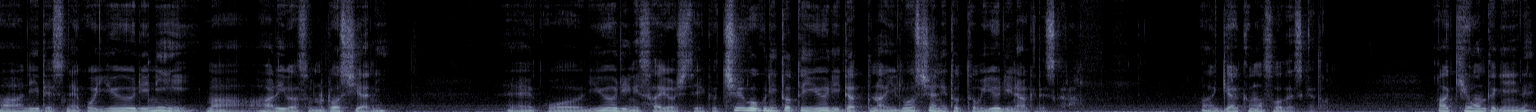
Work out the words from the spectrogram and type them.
あ、にですね、こう有利に、まあ、あるいはそのロシアに、えー、こう有利に作用していく。中国にとって有利だってのはロシアにとっても有利なわけですから。まあ、逆もそうですけど。まあ、基本的にね。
